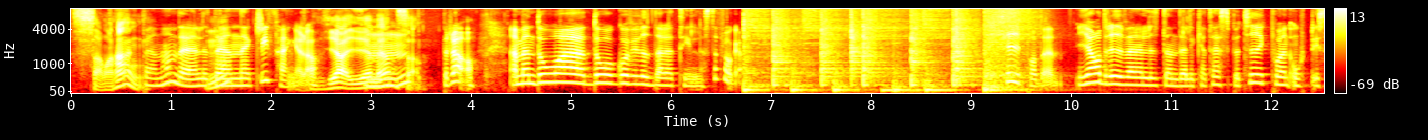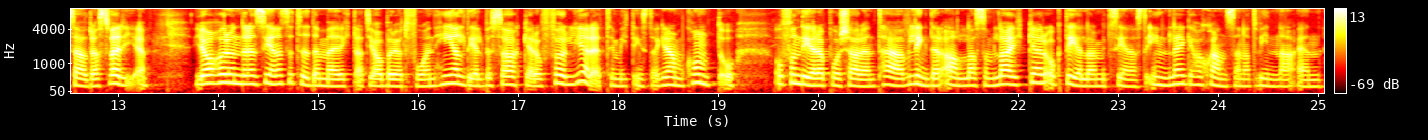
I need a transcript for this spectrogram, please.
sammanhang. Spännande, en liten mm. cliffhanger då. Jajamensan. Mm, bra, ja, men då, då går vi vidare till nästa fråga. Hej podden! Jag driver en liten delikatessbutik på en ort i södra Sverige. Jag har under den senaste tiden märkt att jag börjat få en hel del besökare och följare till mitt Instagramkonto och funderar på att köra en tävling där alla som likar och delar mitt senaste inlägg har chansen att vinna en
